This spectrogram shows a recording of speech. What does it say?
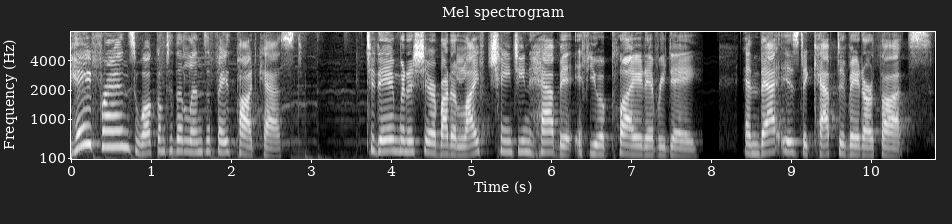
hey, friends, welcome to the Lens of Faith podcast. Today I'm going to share about a life changing habit if you apply it every day, and that is to captivate our thoughts.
